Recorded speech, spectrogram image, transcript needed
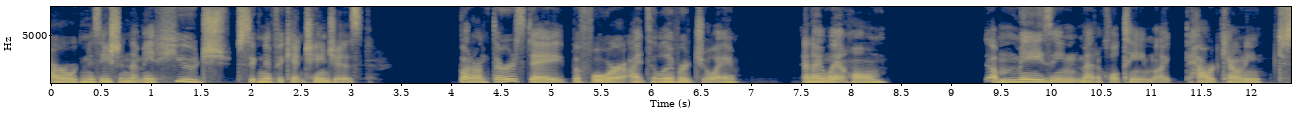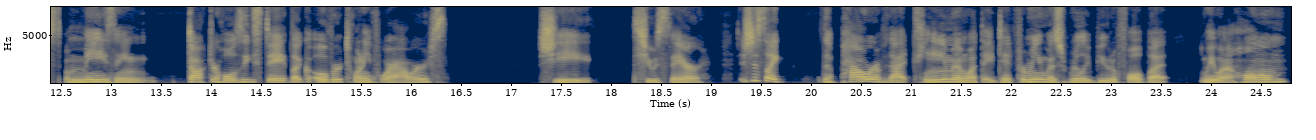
our organization that made huge significant changes. But on Thursday before I delivered Joy and I went home, amazing medical team, like Howard County, just amazing. Dr. Holsey stayed like over 24 hours. She she was there. It's just like the power of that team and what they did for me was really beautiful. But we went home.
